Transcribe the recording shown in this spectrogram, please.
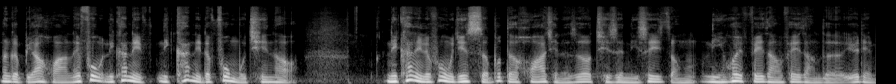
那个不要花。你父母，你看你，你看你的父母亲哦，你看你的父母亲舍不得花钱的时候，其实你是一种，你会非常非常的有点，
